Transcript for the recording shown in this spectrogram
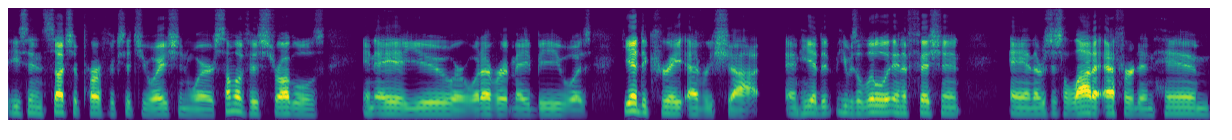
he's, in such a perfect situation where some of his struggles in AAU or whatever it may be was he had to create every shot. And he had to, he was a little inefficient, and there was just a lot of effort in him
